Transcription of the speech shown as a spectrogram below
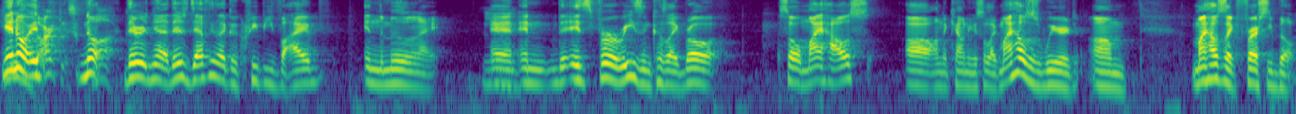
Yeah, no, it, no, fuck. there, yeah, there's definitely like a creepy vibe in the middle of the night, and and it's for a reason, cause like, bro, so my house uh, on the county, so like my house is weird. Um, my house is like freshly built,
